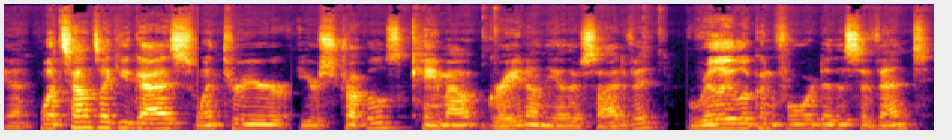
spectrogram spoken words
Yeah. Well, it sounds like you guys went through your your struggles, came out great on the other side of it. Really looking forward to this event.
